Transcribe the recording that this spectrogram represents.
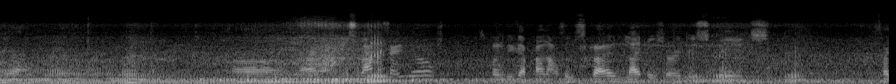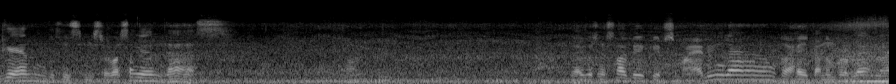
Ayan. Uh, salamat sa inyo. Kung hindi ka pa nakasubscribe, like and share this page. So again, this is Mr. Ross again, Nas. Dahil ko sinasabi, keep smiling lang kahit anong problema.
